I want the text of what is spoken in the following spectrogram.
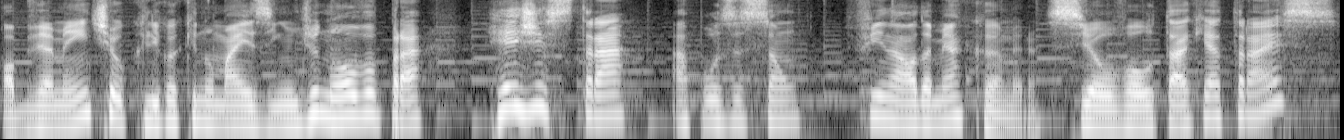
Obviamente, eu clico aqui no maisinho de novo para registrar a posição final da minha câmera. Se eu voltar aqui atrás...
